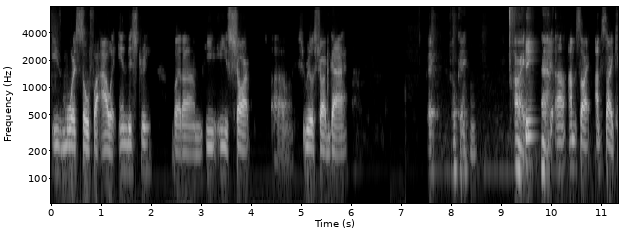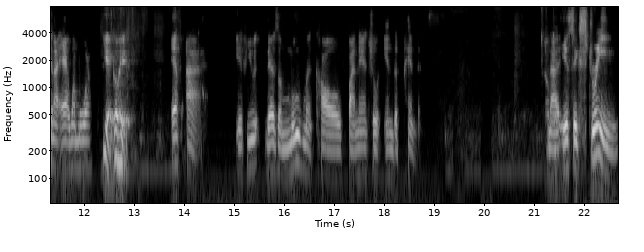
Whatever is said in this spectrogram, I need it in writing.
he's more so for our industry, but um he he's sharp, uh, he's a real sharp guy. Okay. Okay. Mm-hmm. All right. Uh, I'm sorry. I'm sorry. Can I add one more? Yeah, go ahead. FI. If you there's a movement called financial independence. Okay. Now it's extreme.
